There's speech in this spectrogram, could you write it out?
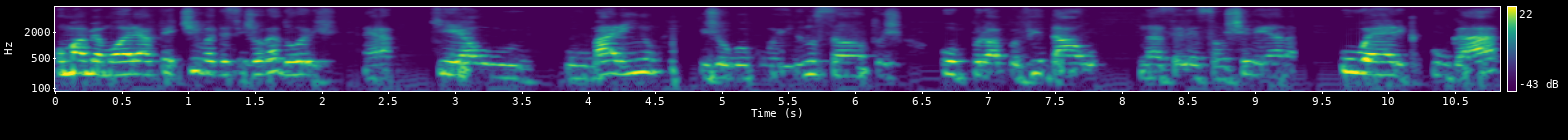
uma memória afetiva desses jogadores, né, que é o, o Marinho, que jogou com ele no Santos, o próprio Vidal na seleção chilena, o Eric Pulgar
